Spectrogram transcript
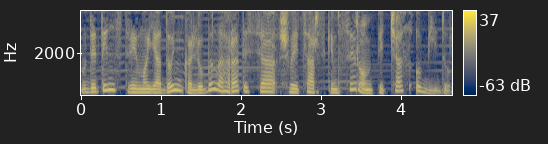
В дитинстві моя донька любила гратися швейцарським сиром під час обіду.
